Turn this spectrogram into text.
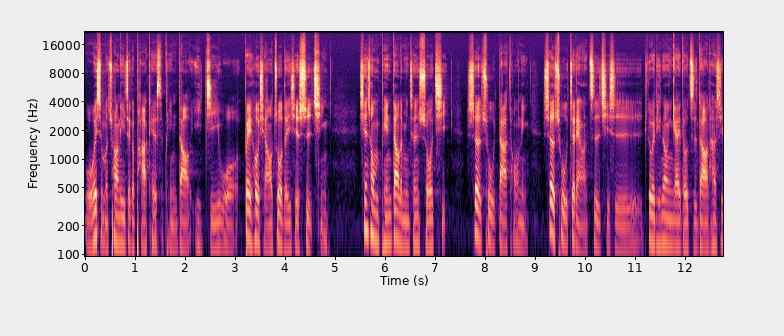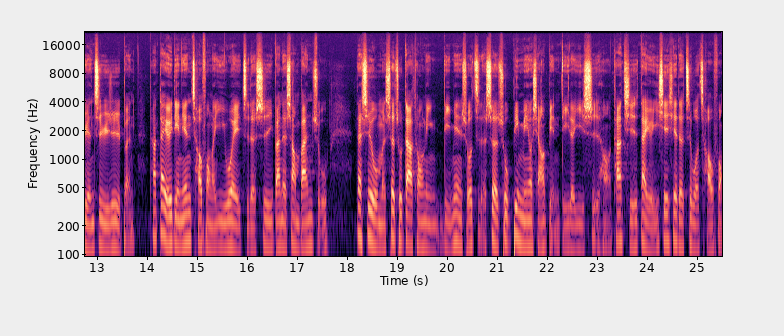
我为什么创立这个 Podcast 频道，以及我背后想要做的一些事情。先从频道的名称说起，“社畜大统领”。社畜这两个字，其实各位听众应该都知道，它是源自于日本。它带有一点点嘲讽的意味，指的是一般的上班族。但是我们社畜大统领里面所指的社畜，并没有想要贬低的意思，哈，它其实带有一些些的自我嘲讽，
